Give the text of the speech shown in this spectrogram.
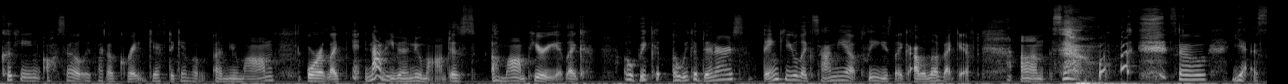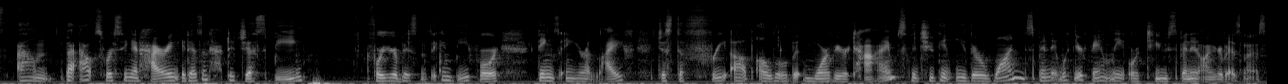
cooking also is like a great gift to give a, a, new mom or like not even a new mom, just a mom. Period. Like a week a week of dinners. Thank you. Like sign me up, please. Like I would love that gift. Um, so so yes. Um, but outsourcing and hiring it doesn't have to just be for your business. It can be for things in your life just to free up a little bit more of your time so that you can either one, spend it with your family or two, spend it on your business,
